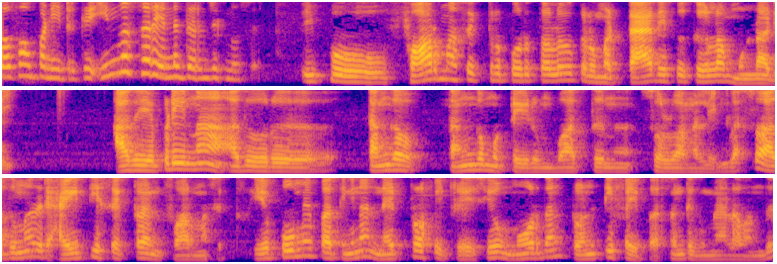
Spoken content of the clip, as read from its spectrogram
பெர்ஃபார்ம் பண்ணிட்டு இருக்கு இன்வெஸ்டர் என்ன தெரிஞ்சுக்கணும் சார் இப்போது ஃபார்மா செக்டர் பொறுத்த அளவுக்கு நம்ம டேரிஃபுக்கெல்லாம் முன்னாடி அது எப்படின்னா அது ஒரு தங்க தங்க முட்டையிடும் வாத்துன்னு சொல்லுவாங்க இல்லைங்களா? ஸோ அது மாதிரி IT sector and pharma sector எப்போவுமே பார்த்தீங்கன்னா net profit ratio more then twenty five பர்சன்ட்டுக்கு மேலே வந்து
